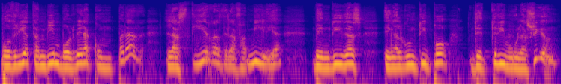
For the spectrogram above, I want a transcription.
podría también volver a comprar las tierras de la familia vendidas en algún tipo de tribulación.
